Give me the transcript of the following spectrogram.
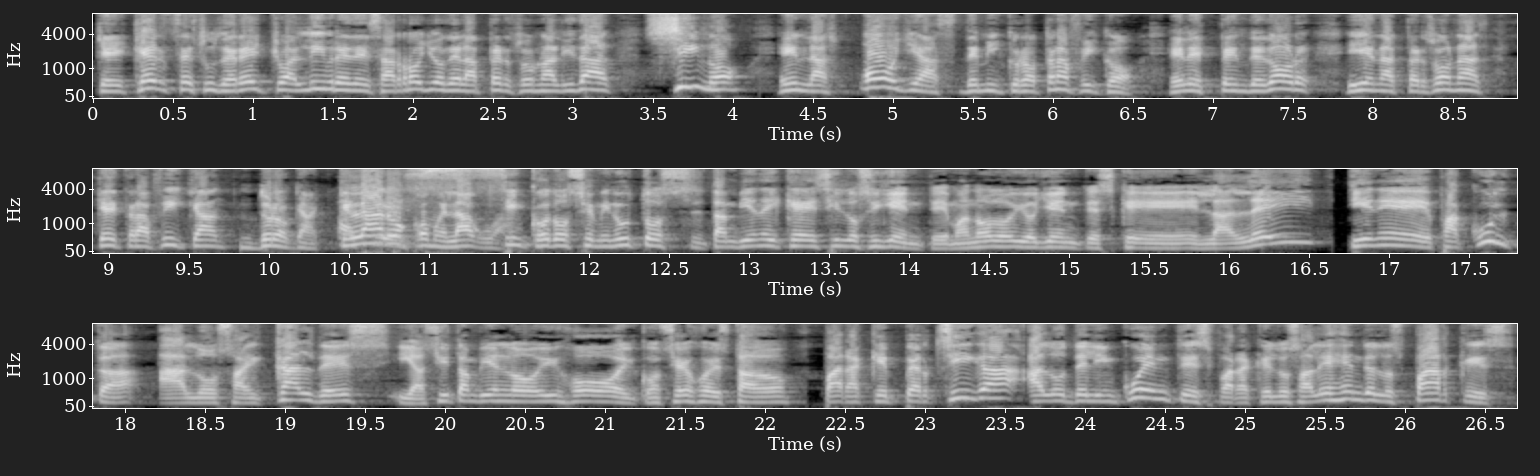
que ejerce su derecho al libre desarrollo de la personalidad, sino en las ollas de microtráfico, el expendedor y en las personas que trafican droga. Claro como el agua. 5 12 minutos. También hay que decir lo siguiente, Manolo y oyentes, que la ley tiene faculta a los alcaldes, y así también lo dijo el Consejo de Estado, para que persiga a los delincuentes, para que los alejen de los parques,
